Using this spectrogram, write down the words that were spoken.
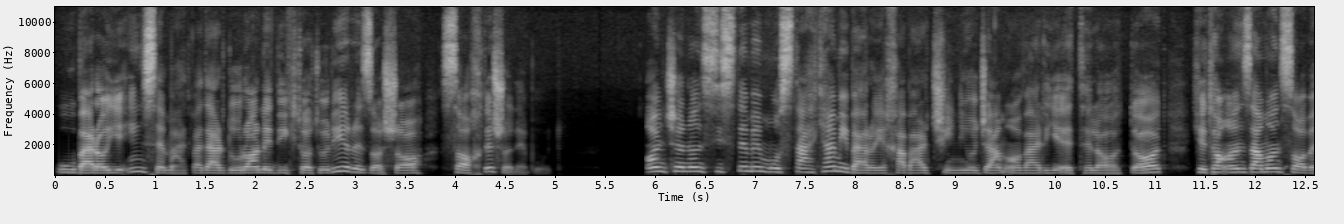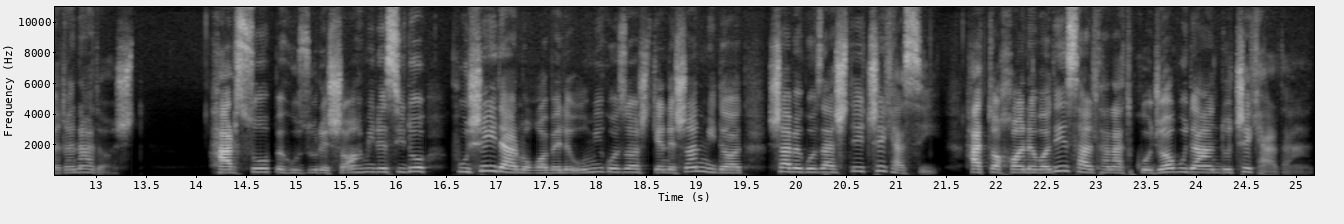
او برای این سمت و در دوران دیکتاتوری رضاشاه ساخته شده بود. آنچنان سیستم مستحکمی برای خبرچینی و جمعآوری اطلاعات داد که تا آن زمان سابقه نداشت. هر صبح به حضور شاه می رسید و پوشهی در مقابل او می گذاشت که نشان می‌داد شب گذشته چه کسی حتی خانواده سلطنت کجا بودند و چه کردند.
